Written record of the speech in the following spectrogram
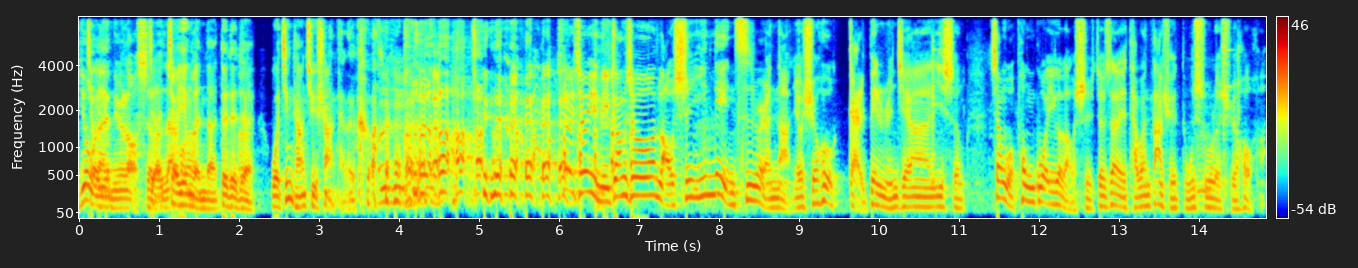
又来教英女老师了教英文的，对对对，我经常去上她的课。所以，所以你刚说老师一念之人呐、有时候改变人家一生。像我碰过一个老师，就在台湾大学读书的时候哈。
